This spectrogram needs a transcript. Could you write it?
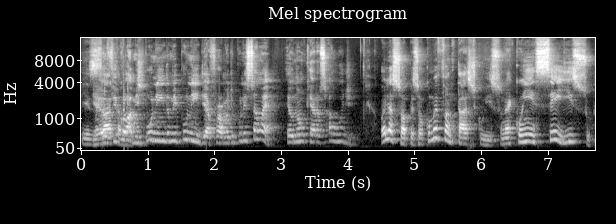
E aí eu fico lá me Exatamente. punindo, me punindo, e a forma de punição é, eu não quero saúde. Olha só, pessoal, como é fantástico isso, né? Conhecer isso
